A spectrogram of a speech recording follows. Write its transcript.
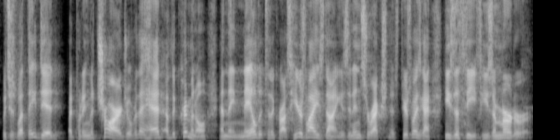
which is what they did by putting the charge over the head of the criminal and they nailed it to the cross. Here's why he's dying. He's an insurrectionist. Here's why he's dying. He's a thief. He's a murderer.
